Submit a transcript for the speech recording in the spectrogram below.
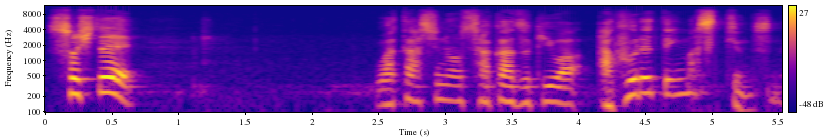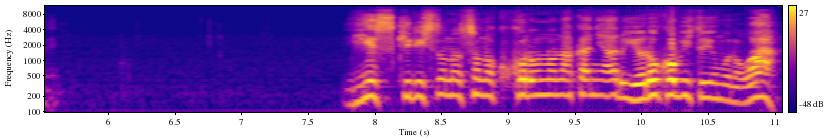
そして私の杯は溢れていますって言うんですね。イエス・キリストのその心の中にある喜びというものは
